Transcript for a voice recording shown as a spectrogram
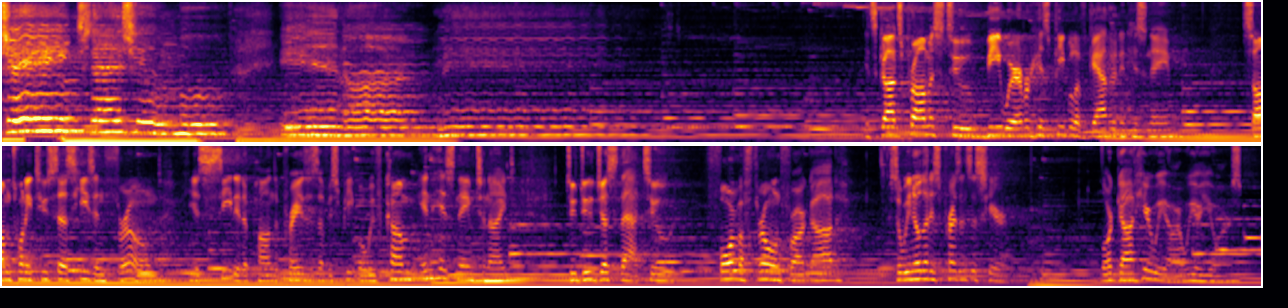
Changed as you move in our midst. It's God's promise to be wherever His people have gathered in His name. Psalm 22 says He's enthroned, He is seated upon the praises of His people. We've come in His name tonight to do just that, to form a throne for our God, so we know that His presence is here. Lord God, here we are, we are yours.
